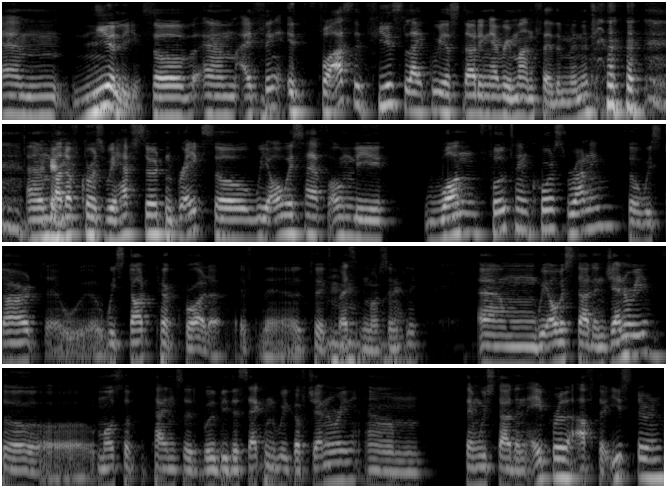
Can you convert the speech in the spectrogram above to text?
Um, nearly. So um, I think it for us it feels like we are starting every month at the minute. um, okay. But of course we have certain breaks, so we always have only one full-time course running so we start uh, we start per quarter if the, to express mm-hmm. it more simply um, we always start in january so most of the times it will be the second week of january um, then we start in april after easter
